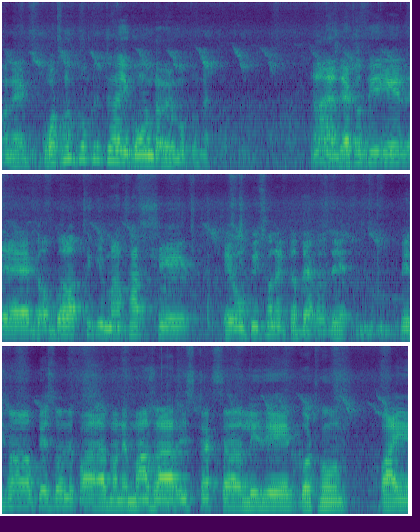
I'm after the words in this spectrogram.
মানে গঠন প্রকৃতি হয় গন্ডারের মতন একটা। হ্যাঁ দেখো যে এর গলার থেকে মাথার শেপ এবং পিছনেরটা দেখো যে পেছন, পেছনে মানে মাজার স্ট্রাকচার লেজের গঠন, পায়ে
